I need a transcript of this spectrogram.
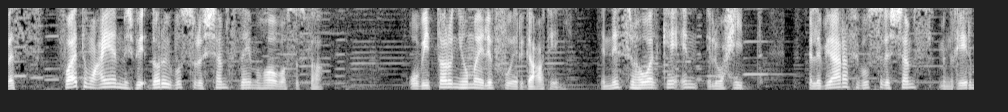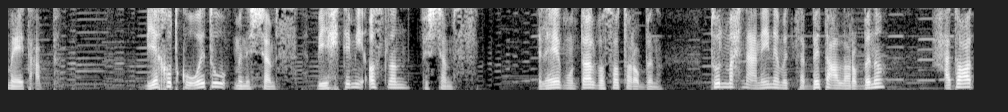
بس في وقت معين مش بيقدروا يبصوا للشمس زي ما هو باصص لها وبيضطروا إن هما يلفوا ويرجعوا تاني. النسر هو الكائن الوحيد اللي بيعرف يبص للشمس من غير ما يتعب. بياخد قوته من الشمس بيحتمي أصلا في الشمس اللي هي بمنتهى البساطة ربنا. طول ما إحنا عينينا متثبتة على ربنا هتقعد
